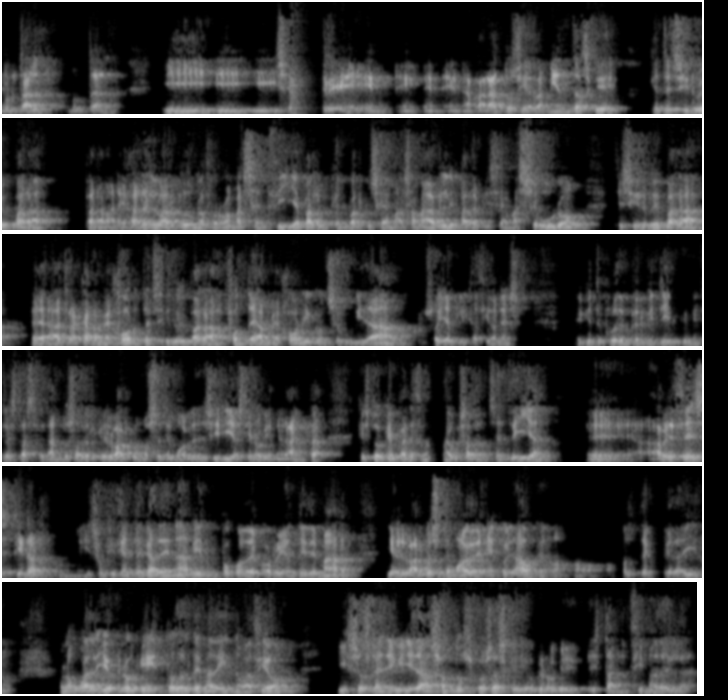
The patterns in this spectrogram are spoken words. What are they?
brutal, brutal, y, se ve en, en, en, aparatos y herramientas que, que te sirven para, para manejar el barco de una forma más sencilla, para que el barco sea más amable, para que sea más seguro, te sirve para eh, atracar mejor, te sirve para fondear mejor y con seguridad. Incluso hay aplicaciones que te pueden permitir que mientras estás cenando saber que el barco no se te mueve de Siria, si no viene el ancla, que esto que parece una cosa tan sencilla, eh, a veces tiras insuficiente cadena, viene un poco de corriente y de mar y el barco se te mueve, ¿eh? cuidado que no, no, te queda ahí, ¿no? Con lo cual yo creo que todo el tema de innovación y sostenibilidad son dos cosas que yo creo que están encima del,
